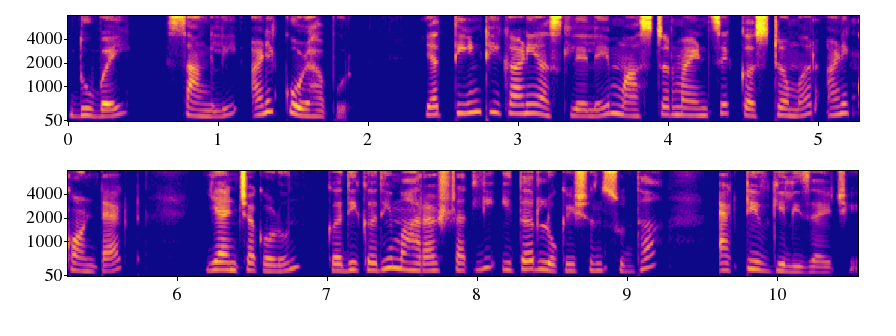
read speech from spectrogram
दुबई सांगली आणि कोल्हापूर. या तीन ठिकाणी असलेले मास्टर माइंडचे कस्टमर आणि कॉन्टॅक्ट यांच्याकडून कधीकधी महाराष्ट्रातली इतर लोकेशनसुद्धा ॲक्टिव्ह केली जायची.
